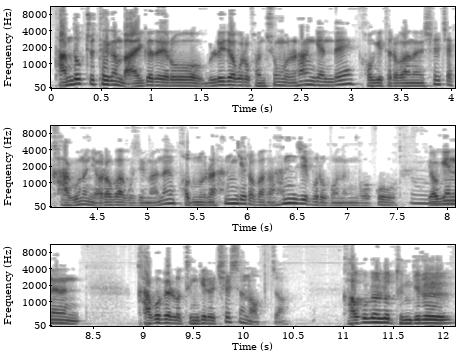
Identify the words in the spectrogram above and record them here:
단독주택은 말 그대로 물리적으로 건축물은 한 개인데 거기 들어가는 실제 가구는 여러 가구지만은 건물을 한 개로 봐서 한 집으로 보는 거고 음. 여기는 가구별로 등기를 칠 수는 없죠. 가구별로 등기를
